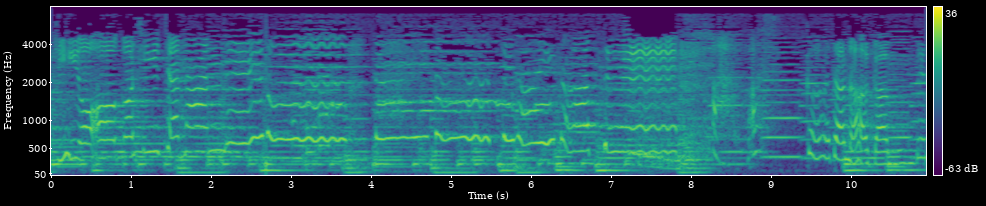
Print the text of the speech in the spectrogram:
気を起こしちゃなんねえの。泣いたって泣いたって。ああすかだなかんで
